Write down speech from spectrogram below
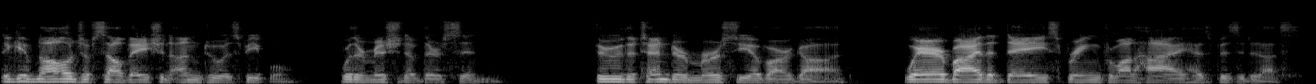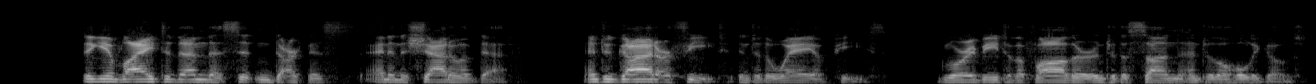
to give knowledge of salvation unto his people, for the remission of their sins, through the tender mercy of our God, whereby the day spring from on high has visited us, to give light to them that sit in darkness and in the shadow of death, and to guide our feet into the way of peace. Glory be to the Father, and to the Son, and to the Holy Ghost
